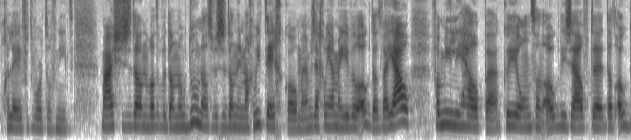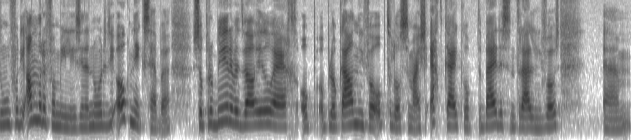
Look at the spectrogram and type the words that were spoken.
geleverd wordt of niet. Maar als je ze dan, wat we dan ook doen, als we ze dan in Magwiet tegenkomen en we zeggen, ja, maar je wil ook dat wij jouw familie helpen, kun je ons dan ook diezelfde, dat ook doen voor die andere families in het noorden die ook niks hebben. Dan proberen we het wel heel erg op, op lokaal niveau op te lossen. Maar als je echt kijkt op de beide centrale niveaus, um,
